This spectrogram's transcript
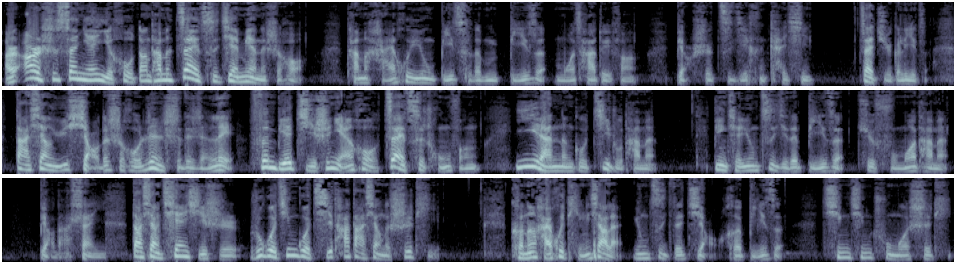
而二十三年以后，当他们再次见面的时候，他们还会用彼此的鼻子摩擦对方，表示自己很开心。再举个例子，大象与小的时候认识的人类分别几十年后再次重逢，依然能够记住他们，并且用自己的鼻子去抚摸他们，表达善意。大象迁徙时，如果经过其他大象的尸体，可能还会停下来，用自己的脚和鼻子轻轻触摸尸体。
